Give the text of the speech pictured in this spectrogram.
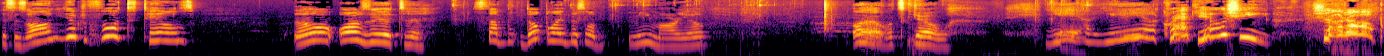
This is all your fault, Tails. Oh, was it? Stop! Don't blame this on me, Mario. Oh, let's go. Yeah, yeah, crack Yoshi! Shut up!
